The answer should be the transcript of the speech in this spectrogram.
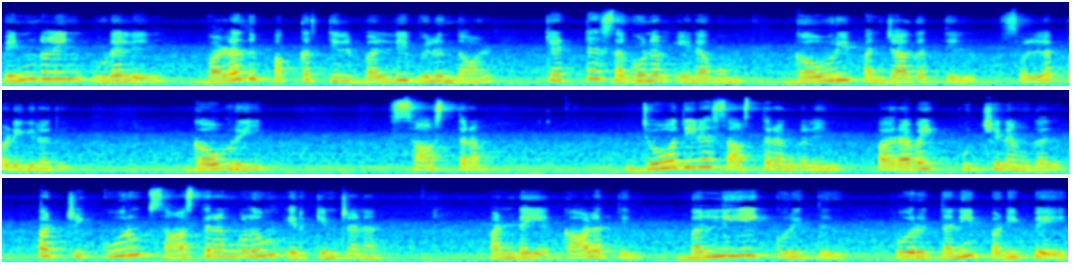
பெண்களின் உடலில் வலது பக்கத்தில் பள்ளி விழுந்தால் கெட்ட சகுனம் எனவும் கௌரி பஞ்சாகத்தில் சொல்லப்படுகிறது. கௌரி சாஸ்திரம். ஜோதிட சாஸ்திரங்களின் பறவை பூச்சினங்கள் பற்றி கூறும் சாஸ்திரங்களும் இருக்கின்றன. பண்டைய காலத்தில் பல்லியை குறித்து ஒரு தனி படிப்பே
